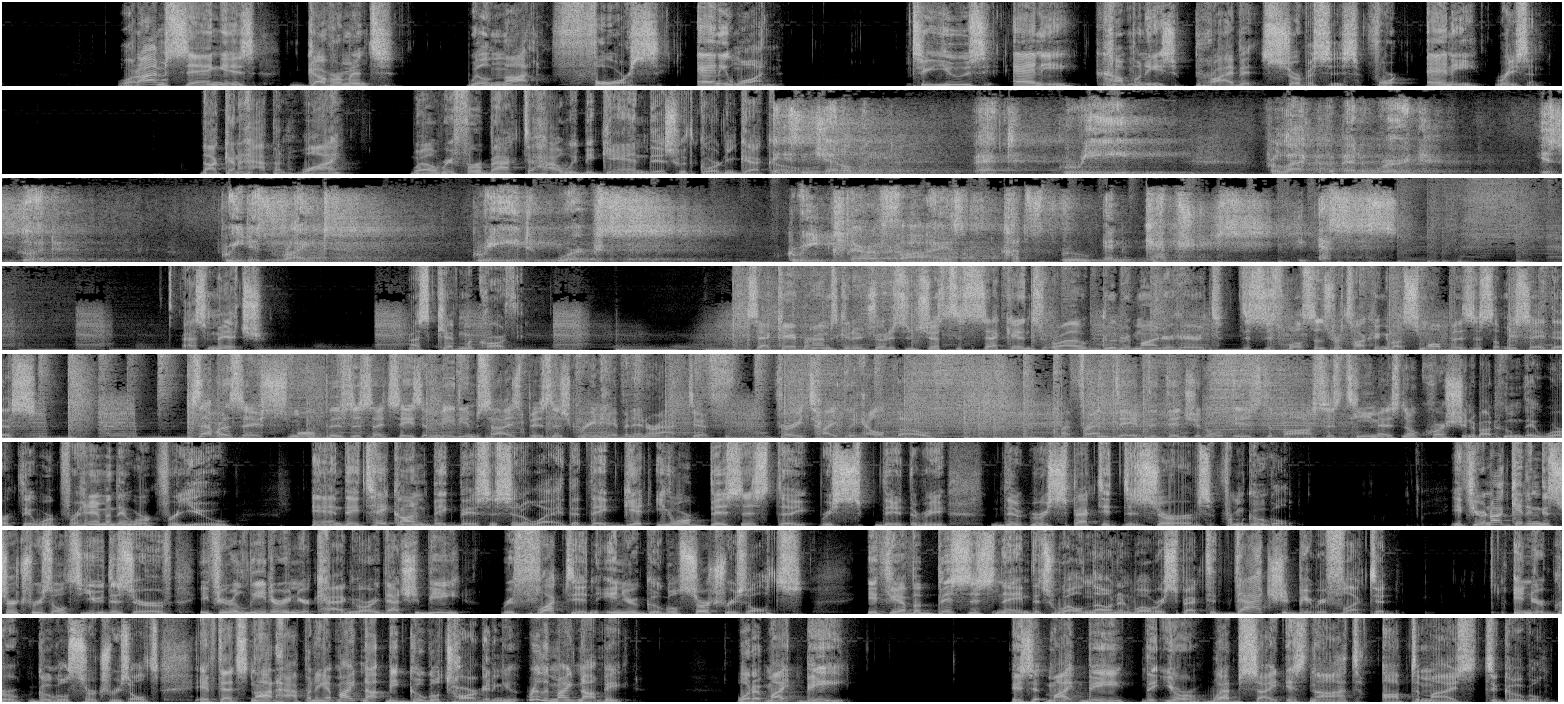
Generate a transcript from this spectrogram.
What I'm saying is government will not force anyone to use any company's private services for any reason. Not going to happen. Why? Well, refer back to how we began this with Gordon Gekko. Ladies and gentlemen, that greed, for lack of a better word, is good. Greed is right. Greed works. Greed clarifies, cuts through, and captures the essence That's Mitch. That's Kevin McCarthy. Zach Abraham's going to join us in just a second. Uh, good reminder here. This is, well, since we're talking about small business, let me say this. Is that what I say? Small business, I'd say, is a medium sized business. Greenhaven Interactive. Very tightly held, though. My friend Dave the Digital is the boss. His team has no question about whom they work. They work for him and they work for you. And they take on big business in a way that they get your business the, the, the, the respect it deserves from Google. If you're not getting the search results you deserve, if you're a leader in your category, that should be reflected in your Google search results. If you have a business name that's well known and well respected, that should be reflected in your Google search results. If that's not happening, it might not be Google targeting you. It really might not be. What it might be is it might be that your website is not optimized to Google.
